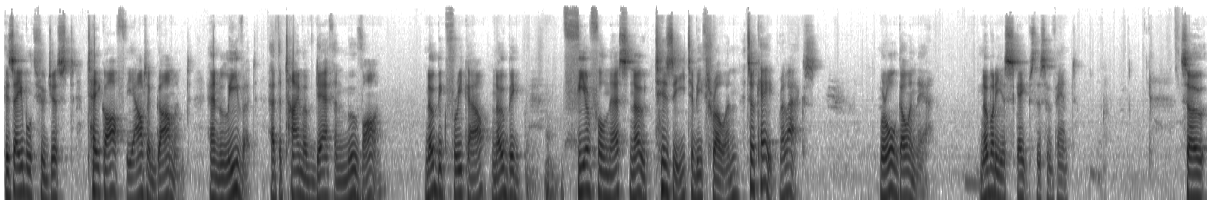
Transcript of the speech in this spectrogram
is able to just take off the outer garment and leave it at the time of death and move on. No big freak out, no big fearfulness, no tizzy to be thrown. It's okay, relax. We're all going there. Nobody escapes this event. So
